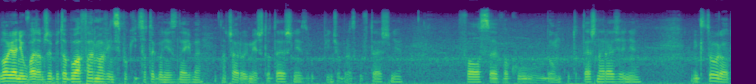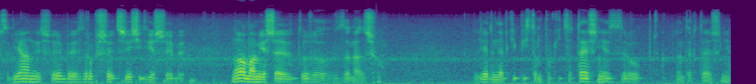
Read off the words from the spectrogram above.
No ja nie uważam, żeby to była farma, więc póki co tego nie zdejmę. Czaruj miecz to też nie. Zrób pięć obrazków też nie. Fosę wokół domku to też na razie nie. Mikstura, obsydiany, szyby. Zrób szy 32 szyby. No mam jeszcze dużo w zanadrzu. Jeden lepki piston póki co też nie zrób. Planter też nie.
